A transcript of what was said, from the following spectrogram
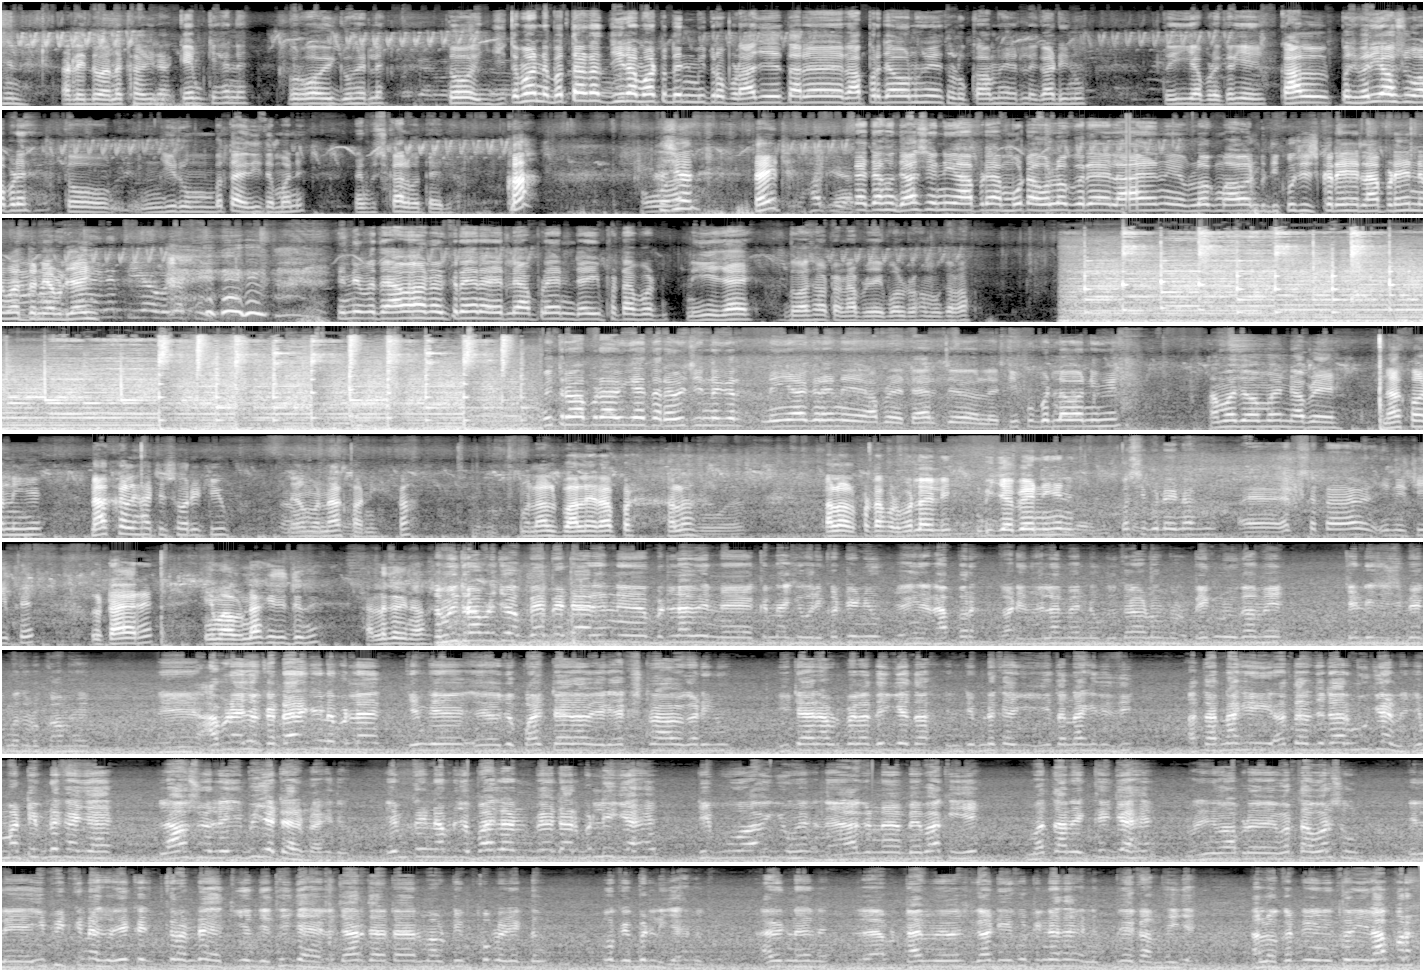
હે ને, આટલી દવા નખાવી રહ્યા. કેમ કે ને ગોરો આવી ગયો એટલે. તો તમારે બતાડા જીરા માટો દઈને મિત્રો, પણ આજે તારે રાપર જવાનું છે થોડું કામ છે એટલે ગાડીનું. તો એ આપણે કરીએ. કાલ પછી વળી આવશું આપણે. તો જીરું બતાવી દી તમને પછી કાલ બતાવી દઉં કા? રાઈટ ત્યાં નહીં. આપણે આ મોટા વ્લોગ કર્યા એટલે આ ને વ્લોગમાં આવવાની બધી કોશિશ કરે એટલે આપણે એને વાંધો નહીં આપણે જાય. એને બધા આવવાનું કરે એટલે આપણે એને જઈએ ફટાફટ. ને એ જાય. દવા ને આપણે જઈ બોલ રહો કરવા. મિત્રો આપણે આવી ગયા હતા રવિચંદ્રનગર ને અહીંયા આગળ એને આપણે ટાયર એટલે ટીપુ બદલાવવાની હોય. આમાં જવામાં આમાં ને આપણે નાખવાની છે. નાખેલી સાચી સોરી ટ્યુબ ને આમાં નાખવાની કા લાલ ભાલે રાપર. હાલો. હાલો ફટાફટ બદલાવી લઈ બીજા બે ની હે ને. પછી બદલાવી નાખું. એક્સ્ટ્રા આવે એની ટીપ છે ટાયર હે. એમાં આપણે નાખી દીધું હે. લગાવી નાખું મિત્રો આપણે જો બે બે ટાયર એને બદલાવીને ને નાખી વળી કન્ટિન્યુ જઈને રાપર ગાડીનું એલામેન્ટનું બધું કરાવવાનું થોડું બેગનું કામ હે. ચેડીસીસી બેગમાં થોડું કામ છે ને આપણે જો ટાયર કહીને બદલાય? કેમ કે જો પાંચ ટાયર આવે એક એક્સ્ટ્રા આવે ગાડીનું. એ ટાયર આપણે પહેલાં દઈ ગયા હતા. એની ટીપ નખાઈ ગઈ એ તો નાખી દીધી. અત્યારે નાખી, અત્યારે જે ટાયર મૂક્યા ને, એમાં ટીપ નખાઈ જાય. લાવશું એટલે એ બીજા ટાયર નાખી દઉં. એમ કરીને આપણે જો પહેલા બે ટાયર બદલી ગયા છે, ટીપ આવી ગયું છે અને આગળના બે બાકી છે. મતાર એક થઈ જાય છે. આપણે વર્તા વરસું. એટલે એ ફિટ કરી નાખશું. એક જ કરંટ રહે ત્યાં જે થઈ જાય એટલે ચાર ચાર ટાયરમાં ટીપ કમ્પ્લીટ એકદમ ઓકે બદલી જાય મિત્રો. આવી રીતના ને, એટલે આપણે ટાઈમ ગાડી ખોટી ના થાય અને બે કામ થઈ જાય. હાલો કન્ટિન્યુ કરી રાપર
